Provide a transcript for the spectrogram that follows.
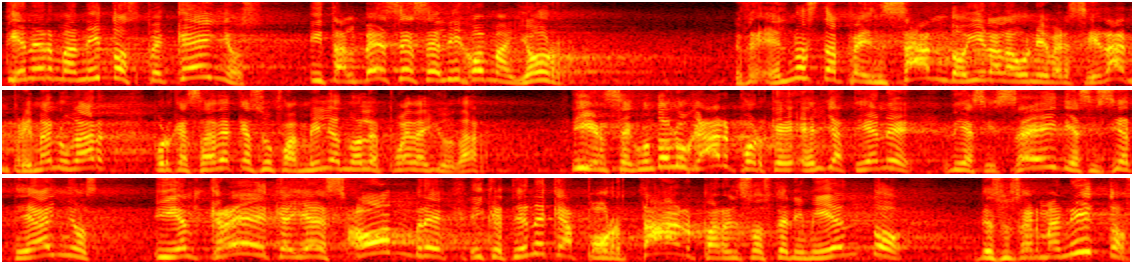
tiene hermanitos pequeños y tal vez es el hijo mayor. Él no está pensando ir a la universidad, en primer lugar, porque sabe que su familia no le puede ayudar. Y en segundo lugar, porque él ya tiene 16, 17 años y él cree que ya es hombre y que tiene que aportar para el sostenimiento de sus hermanitos.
